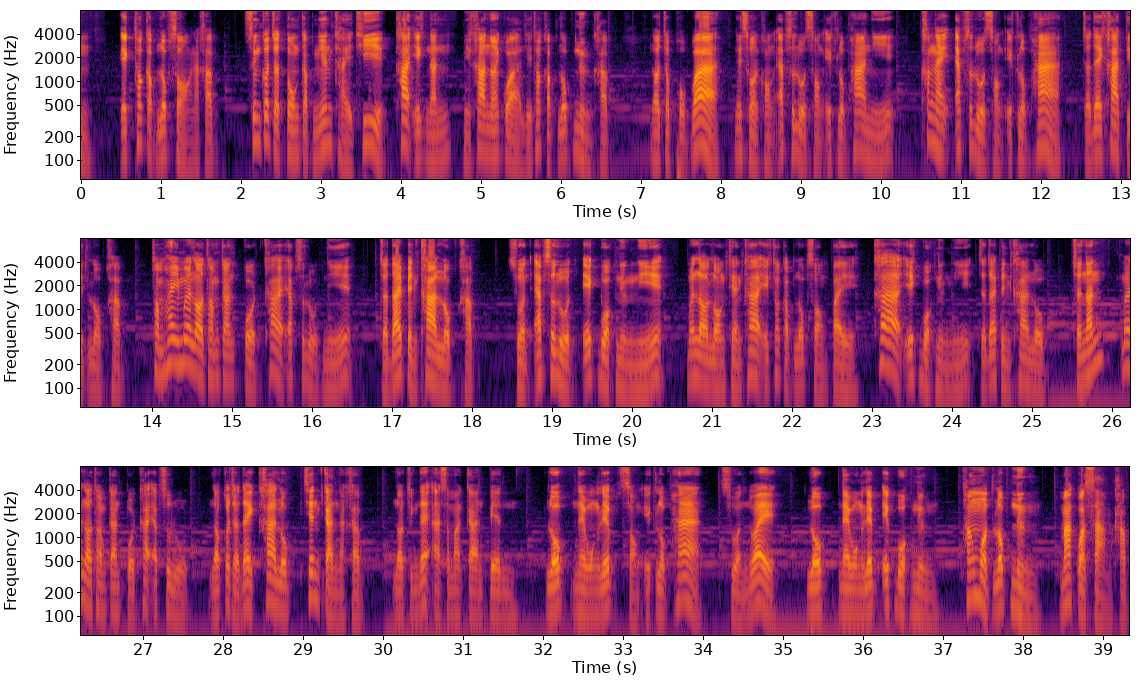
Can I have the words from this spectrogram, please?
x เท่ากับลบ2นะครับ ซึ่งก็จะตรงกับเงื่อนไขที่ค่า x นั้นมีค่าน้อยกว่า หรือเท่ากับลบ1ครับ เราจะพบว่าในส่วนของ absolute 2x ลบ5นี้ ข้างใน absolute 2x ลบ5จะได้ค่าติดลบครับทำให้เมื่อเราทำการปลดค่า absolute นี้ จะได้เป็นค่าลบครับ ส่วน absolute x บวก1นี้ เมื่อเราลองแทนค่า x เท่ากับลบ2ไป ค่า x บวก1นี้จะได้เป็นค่าลบ ฉะนั้นเมื่อเราทำการปลดค่า absolute เราก็จะได้ค่าลบเช่นกันนะครับ เราจึงได้อาสมการเป็นลบในวงเล็บ 2x ลบ5ส่วนด้วย ลบในวงเล็บ x บวก1ทั้งหมดลบ1มากกว่า 3 ครับ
